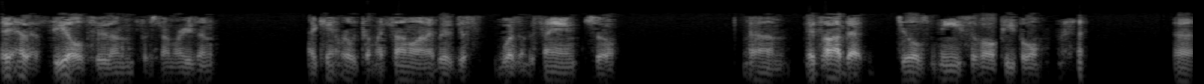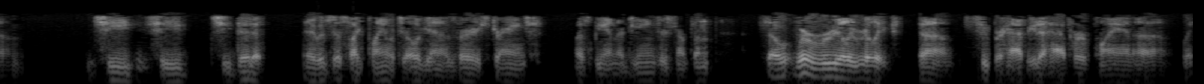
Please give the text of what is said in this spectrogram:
They had a feel to them for some reason. I can't really put my thumb on it, but it just wasn't the same. So um it's odd that Jill's niece of all people, um, she she she did it. It was just like playing with Jill again. It was very strange. Must be in their genes or something. So we're really really uh, super happy to have her playing. Uh, we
